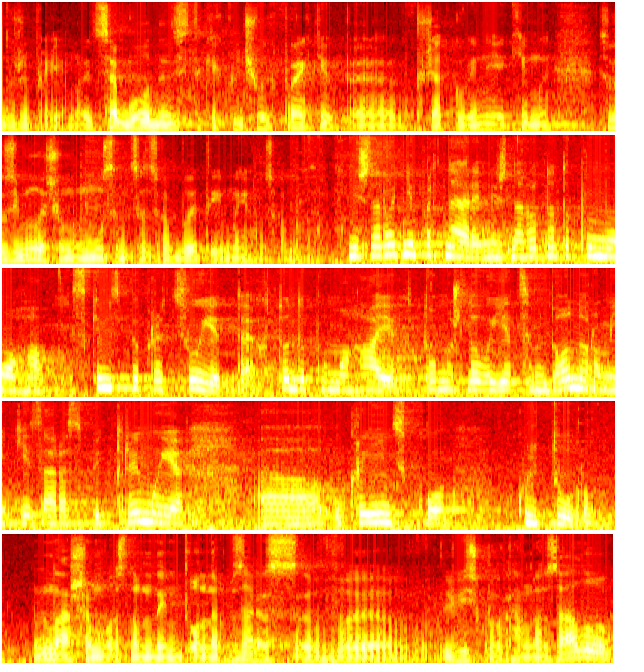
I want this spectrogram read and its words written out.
дуже приємно. І це був один з таких ключових проєктів е, початку війни, які ми зрозуміли, що ми мусимо це зробити, і ми його зробили. Міжнародні партнери, міжнародна допомога. З ким співпрацюєте? Хто допомагає? Хто можливо є цим донором, який зараз підтримує е, українську культуру? Нашим основним донором зараз в Львівську органну залу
